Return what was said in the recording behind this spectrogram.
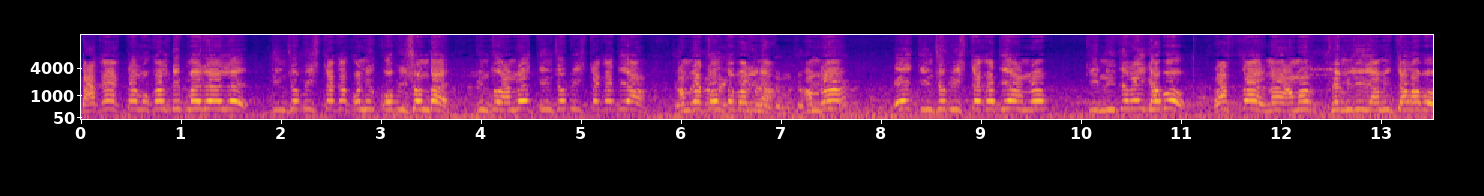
ঢাকা একটা লোকাল টিপ মেরে এলে তিনশো বিশ টাকা কোন কমিশন দেয়। কিন্তু আমরা তিনশো বিশ টাকা দিয়া আমরা চলতে পারি না। আমরা এই তিনশো বিশ টাকা দিয়ে আমরা কি নিজেরাই খাব? রাস্তায় না আমার ফ্যামিলি আমি চালাবো?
